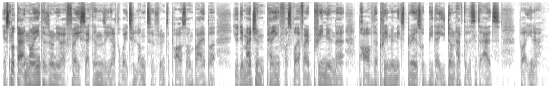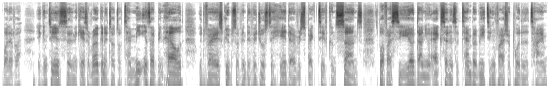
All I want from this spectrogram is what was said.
It's not that annoying because they're only like 30 seconds. You don't have to wait too long to, for them to pass on by. But you'd imagine paying for Spotify premium that part of the premium experience would be that you don't have to listen to ads but you know, whatever. It continues to say in the case of Rogan, a total of 10 meetings have been held with various groups of individuals to hear their respective concerns. Spotify CEO Daniel Ek said in September meeting, Vice reported at the time,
